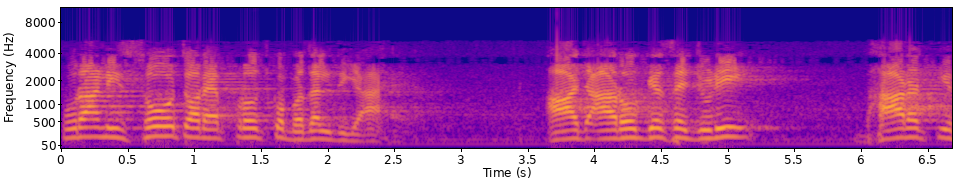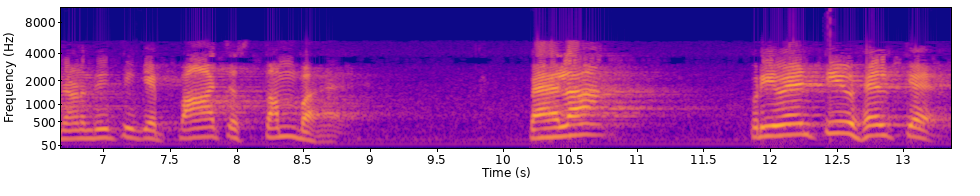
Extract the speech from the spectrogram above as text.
पुरानी सोच और अप्रोच को बदल दिया है। आज आरोग्य से जुड़ी भारत की रणनीति के पाँच स्तंभ हैं। पहला प्रिवेंटिव हेल्थ केयर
